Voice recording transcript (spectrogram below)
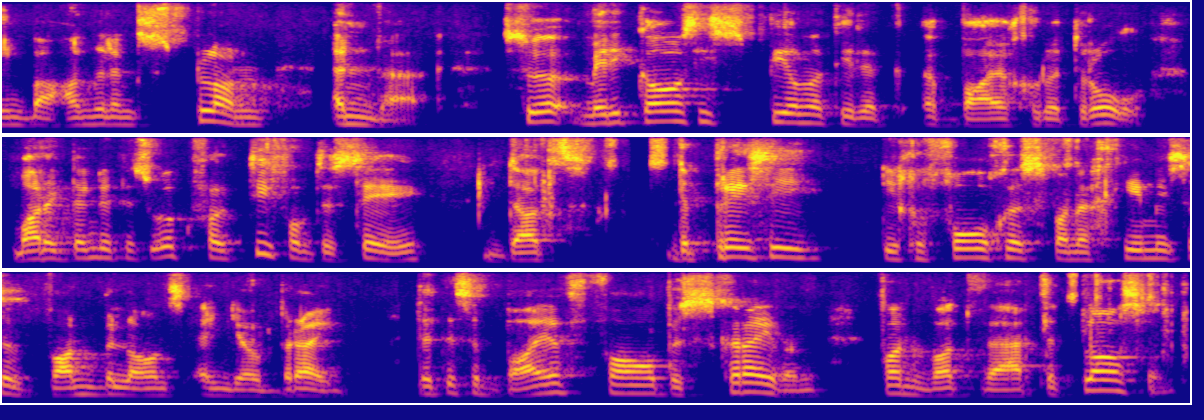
en behandelingsplan inwerk. So medikasie speel natuurlik 'n baie groot rol, maar ek dink dit is ook foutief om te sê dat depressie die gevolg is van 'n chemiese wanbalans in jou brein dit is 'n baie vaal beskrywing van wat werklik plaasvind.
